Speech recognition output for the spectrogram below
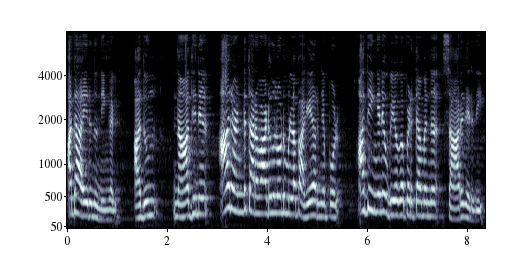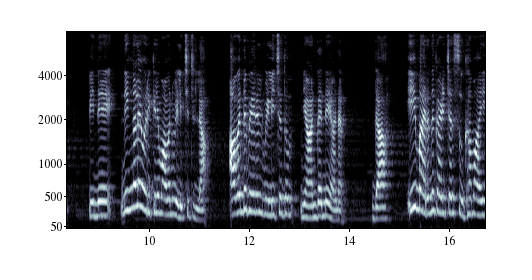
അതായിരുന്നു നിങ്ങൾ. അതും നാഥിന് ആ രണ്ട് തറവാടുകളോടുമുള്ള പകയറിഞ്ഞപ്പോൾ അതിങ്ങനെ ഉപയോഗപ്പെടുത്താമെന്ന് സാറ് കരുതി. പിന്നെ നിങ്ങളെ ഒരിക്കലും അവൻ വിളിച്ചിട്ടില്ല. അവന്റെ പേരിൽ വിളിച്ചതും ഞാൻ തന്നെയാണ്. ദാ ഈ മരുന്ന് കഴിച്ച സുഖമായി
